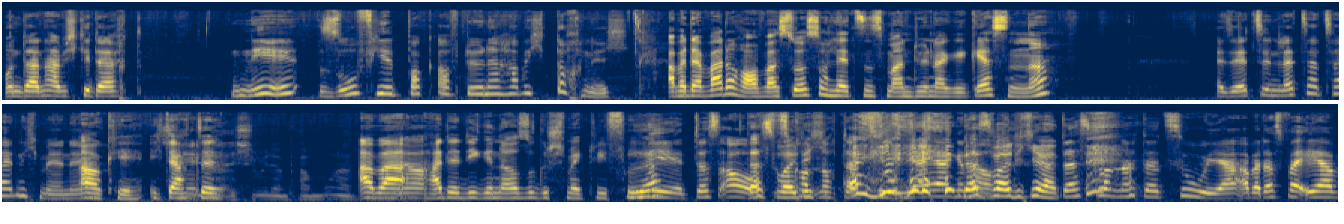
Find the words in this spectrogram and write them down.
Und dann habe ich gedacht, nee, so viel Bock auf Döner habe ich doch nicht. Aber da war doch auch was. Du hast doch letztens mal einen Döner gegessen, ne? Also jetzt in letzter Zeit nicht mehr, ne? Ah, okay. Ich dachte, ist schon wieder ein paar Monate. aber Ja. hat er dir genauso geschmeckt wie früher? Nee, das auch. Das wollte kommt ich- noch dazu. Okay, Ja, ja, genau. das wollte ich hören. Das kommt noch dazu, ja. Aber das war eher,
